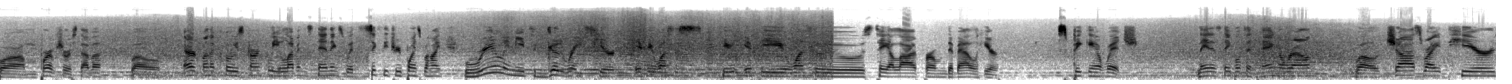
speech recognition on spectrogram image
from Purvshire Stava. Well, Eric Monaco is currently 11th standings with 63 points behind. Really needs a good race here if he wants to if he wants to stay alive from the battle here. Speaking of which, Nathan Stapleton hang around well, just right here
